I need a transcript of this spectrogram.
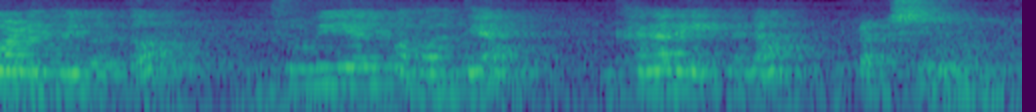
ಮಾಡಿದ್ವಿ ಇವತ್ತು. ಧ್ರುವೀಯ ಮಧ್ಯ ಘನರೇಖನ ಪ್ರಕ್ಷೇಪ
